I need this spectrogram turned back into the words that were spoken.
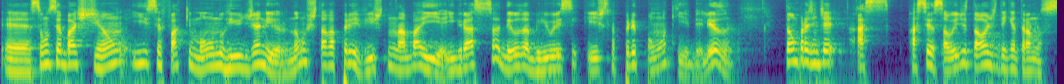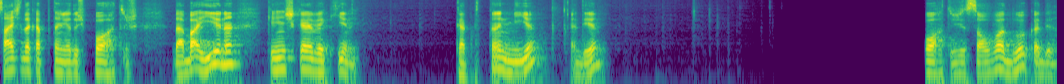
É, São Sebastião e Cefacmon no Rio de Janeiro. Não estava previsto na Bahia. E graças a Deus abriu esse extra prepom aqui, beleza? Então, para a gente acessar o edital, a gente tem que entrar no site da Capitania dos Portos da Bahia, né? Que a gente escreve aqui Capitania, cadê? Portos de Salvador, cadê?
